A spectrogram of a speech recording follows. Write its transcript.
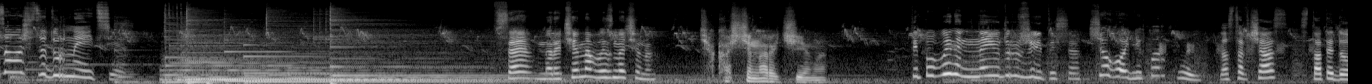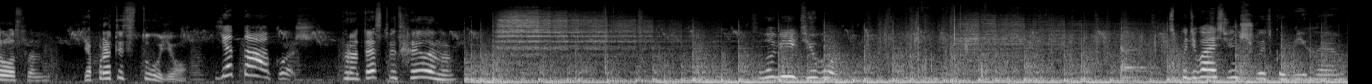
Сказала, що це дурниці. Все, наречена визначена. Яка ще наречена? Ти повинен нею дружитися. Сьогодні в парку. Настав час стати дорослим. Я протестую. Я також. Протест відхилено. Ловіть його. Сподіваюсь, він швидко бігає.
